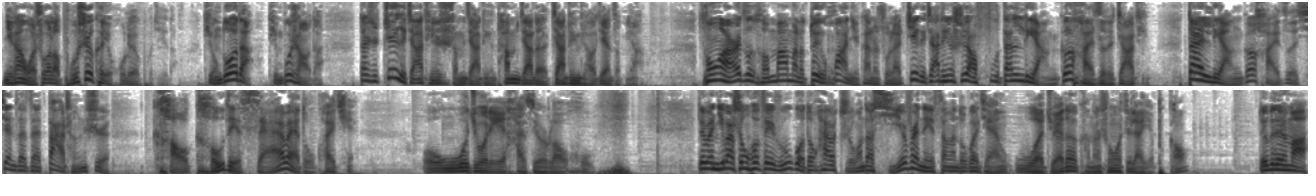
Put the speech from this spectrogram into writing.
你看，我说了，不是可以忽略不计的。挺多的，挺不少的，但是这个家庭是什么家庭？他们家的家庭条件怎么样？从儿子和妈妈的对话，你看得出来，这个家庭是要负担两个孩子的家庭，带两个孩子，现在在大城市考口得三万多块钱，我，我觉得还是有点恼火，对吧？你把生活费如果都还要指望到媳妇儿那三万多块钱，我觉得可能生活质量也不高，对不对嘛？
